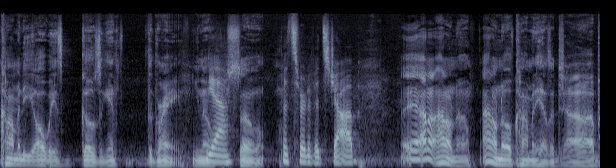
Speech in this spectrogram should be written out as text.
comedy always goes against the grain. You know. Yeah. So that's sort of its job. yeah, I don't I don't know. I don't know if comedy has a job.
